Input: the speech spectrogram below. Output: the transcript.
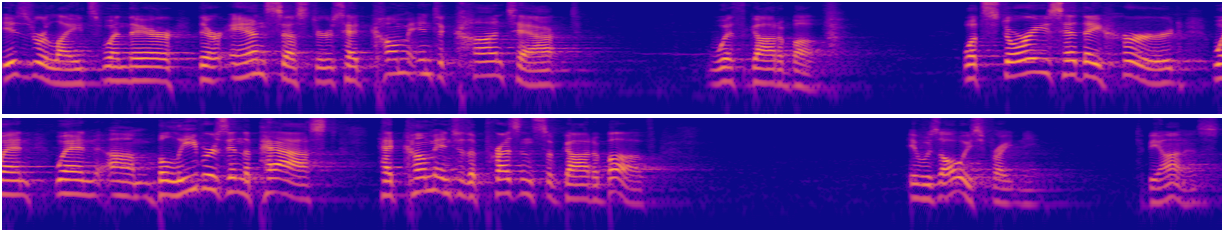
Israelites, when their, their ancestors had come into contact with God above? What stories had they heard when, when um, believers in the past had come into the presence of God above? It was always frightening, to be honest.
